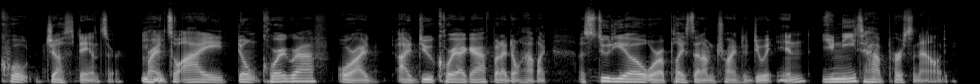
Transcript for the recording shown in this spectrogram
quote just dancer, mm-hmm. right? So I don't choreograph or I I do choreograph, but I don't have like a studio or a place that I'm trying to do it in. You need to have personality.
